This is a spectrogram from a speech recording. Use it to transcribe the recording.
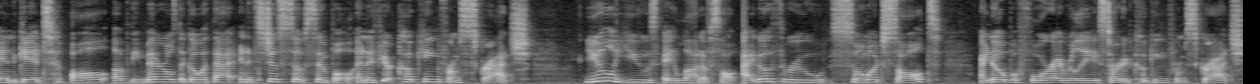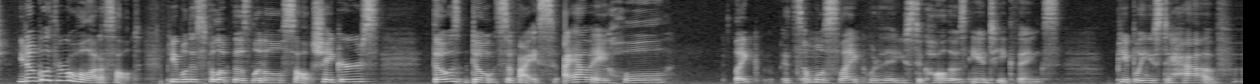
and get all of the minerals that go with that. And it's just so simple. And if you're cooking from scratch, you'll use a lot of salt. I go through so much salt. I know before I really started cooking from scratch, you don't go through a whole lot of salt. People just fill up those little salt shakers. Those don't suffice. I have a whole, like, it's almost like, what do they used to call those antique things? people used to have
